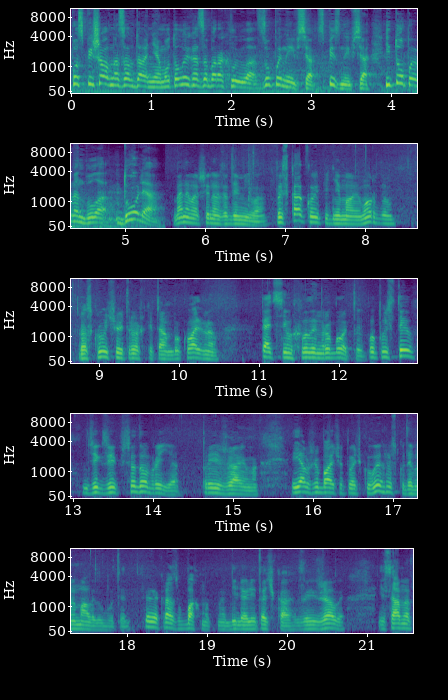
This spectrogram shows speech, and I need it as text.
Поспішав на завдання, мотолига забарахлила, зупинився, спізнився. І то певен була доля. У мене машина задиміла. Прискакую, піднімаю морду, розкручую трошки, там буквально 5-7 хвилин роботи. Попустив, джик-джик, все добре є. Приїжджаємо. І я вже бачу точку вигрузку, де ми мали би бути. Це якраз в Бахмут ми біля літачка заїжджали. І саме в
